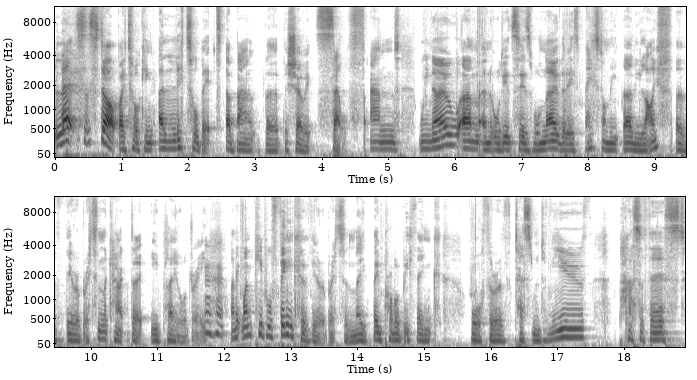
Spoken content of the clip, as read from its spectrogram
let's start by talking a little bit about the, the show itself. And we know, um, and audiences will know, that it's based on the early life of Vera Brittain, the character you play, Audrey. I think when people think of Vera Brittain, they, they probably think author of Testament of Youth, pacifist,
